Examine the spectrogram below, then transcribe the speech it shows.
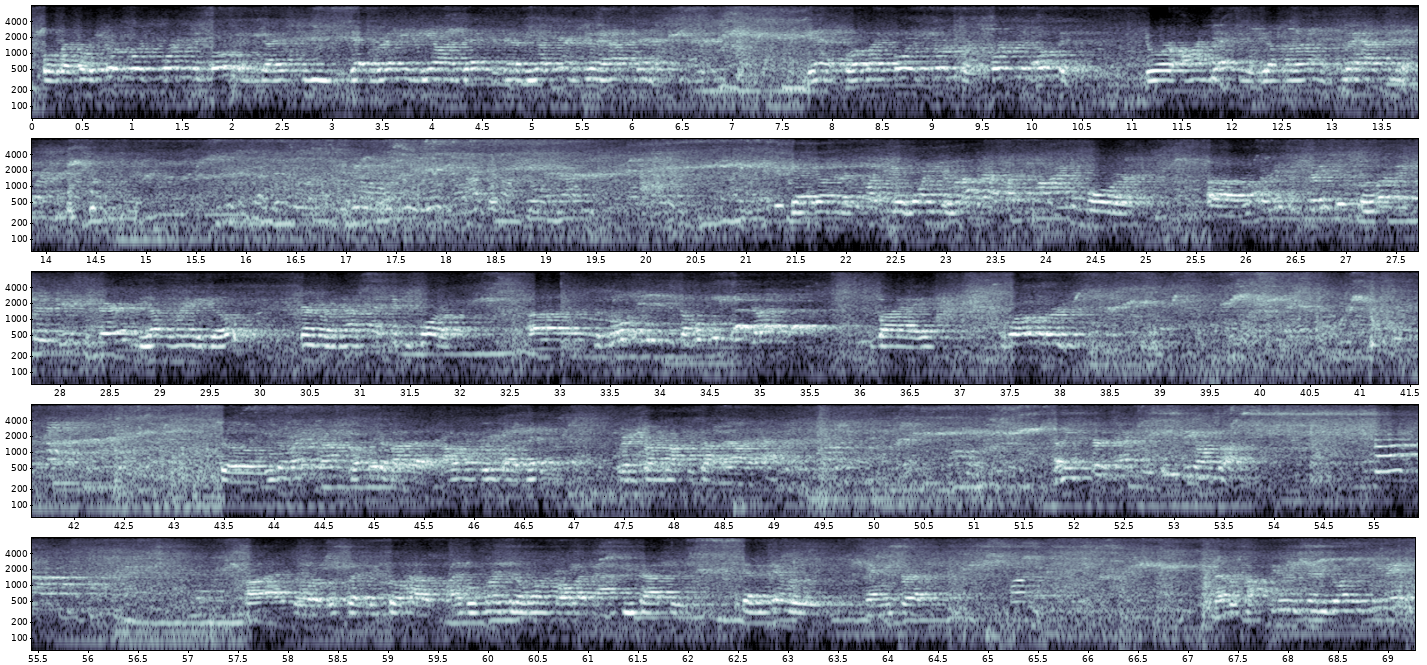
Four by four short course guys get ready be on deck. You're going to be up here in two and a half minutes. Again, four by four short course is open. You're on deck, you'll be up in two and a half minutes. Get the go. Currently right now, 1054. Uh, the goal is to hopefully be done by 1230. Michael Murray at a one call by Matthew Baptist, Kevin Kimberly, Danny Trevor. Remember, Cockfield You going to be going to the team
